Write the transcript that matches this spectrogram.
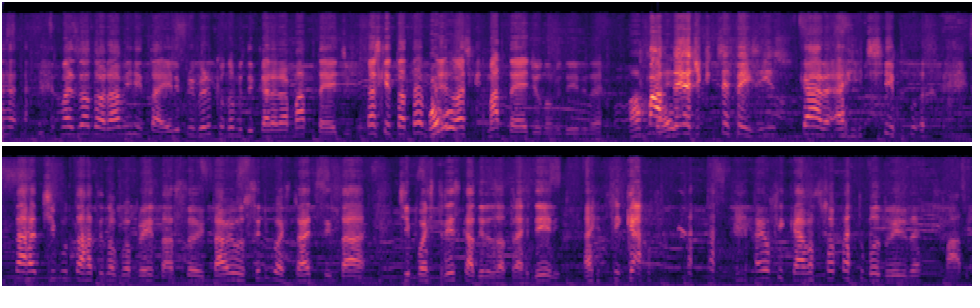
Mas eu adorava irritar ele. Primeiro que o nome do cara era Mated. velho. Acho que ele tá até. Como? Eu acho que Mated é o nome dele, né? De que que você fez isso? Cara, aí tipo. Tava, tipo, tava tendo alguma apresentação e tal. Eu sempre gostava de sentar, tipo, as três cadeiras atrás dele. Aí eu ficava. aí eu ficava só perturbando ele, né? Mated.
